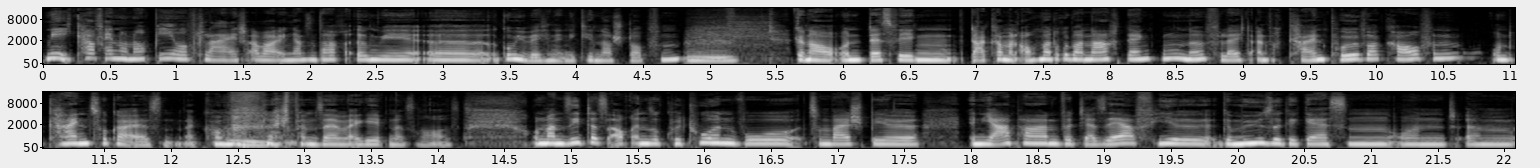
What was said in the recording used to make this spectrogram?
Nee, ich kaufe ja nur noch Biofleisch, aber den ganzen Tag irgendwie äh, Gummibärchen in die Kinder stopfen. Mhm. Genau, und deswegen, da kann man auch mal drüber nachdenken, ne? vielleicht einfach kein Pulver kaufen und kein Zucker essen. Da kommen wir mhm. vielleicht beim selben Ergebnis raus. Und man sieht das auch in so Kulturen, wo zum Beispiel in Japan wird ja sehr viel Gemüse gegessen und ähm,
